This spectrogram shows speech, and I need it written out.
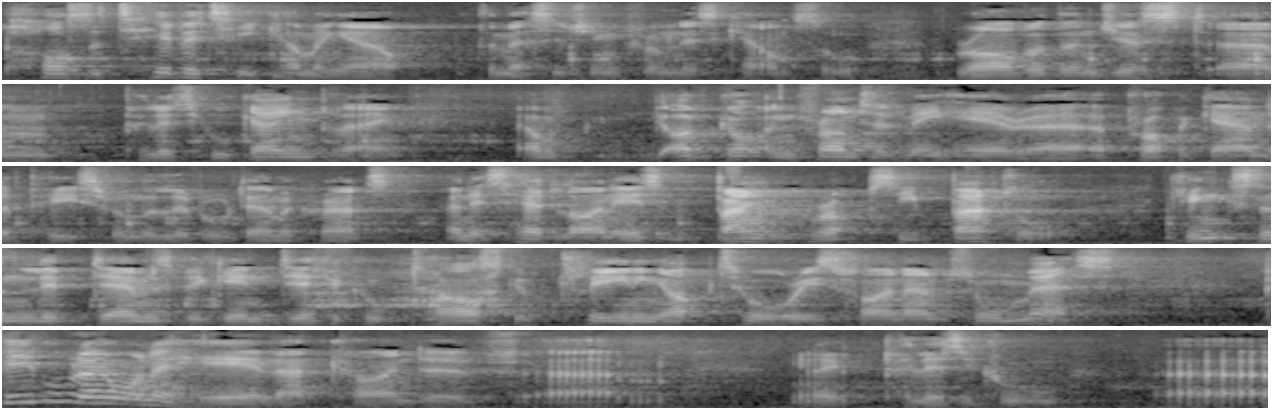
positivity coming out the messaging from this council rather than just um, political game playing. I've, I've, got in front of me here a, a propaganda piece from the Liberal Democrats, and its headline is Bankruptcy Battle. Kingston Lib Dems begin difficult task of cleaning up Tories' financial mess. People don't want to hear that kind of um, you know, political uh,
